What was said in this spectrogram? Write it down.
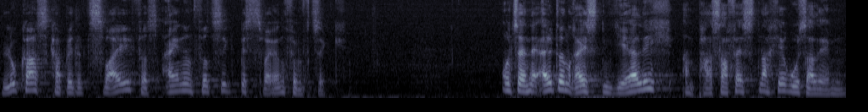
Lukas Kapitel 2, Vers 41 bis 52. Und seine Eltern reisten jährlich am Passafest nach Jerusalem.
